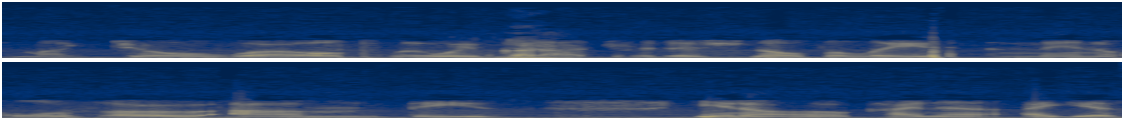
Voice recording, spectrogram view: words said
in like dual worlds where we've got Yeah. our traditional beliefs and then also um, these, you know, kind of I guess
